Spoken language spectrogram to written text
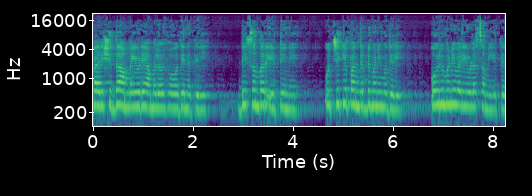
പരിശുദ്ധ അമ്മയുടെ അമലോത്ഭവ ദിനത്തിൽ ഡിസംബർ എട്ടിന് ഉച്ചയ്ക്ക് പന്ത്രണ്ട് മണി മുതൽ ഒരു മണി വരെയുള്ള സമയത്ത്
